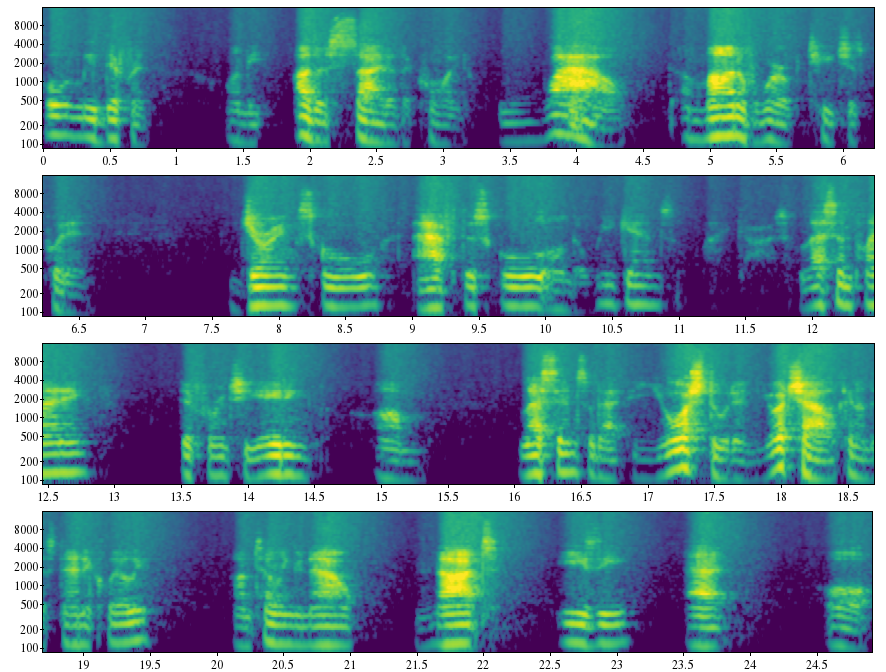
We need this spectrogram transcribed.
totally different on the other side of the coin. Wow, the amount of work teachers put in during school after school, on the weekends. My gosh, lesson planning, differentiating um, lessons so that your student, your child can understand it clearly. I'm telling you now, not easy at all.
